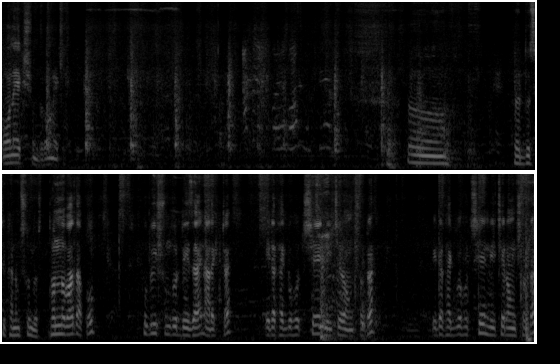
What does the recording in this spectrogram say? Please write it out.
অনেক সুন্দর, অনেক। খানম, সুন্দর। ধন্যবাদ আপু। খুবই সুন্দর ডিজাইন আরেকটা। এটা থাকবে হচ্ছে নিচের অংশটা। এটা থাকবে হচ্ছে নিচের অংশটা।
